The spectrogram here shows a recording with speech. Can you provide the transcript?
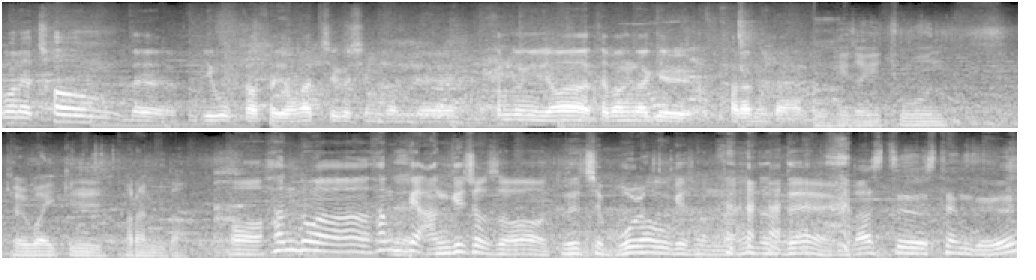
이번에 처음 네, 미국 가서 영화 찍으신 건데 감독님 영화 대박 나길 바랍니다. 굉장히 좋은 결과 있길 바랍니다. 어, 한동안 한국에 안 계셔서 도대체 뭘 하고 계셨나 했는데 Last Stand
